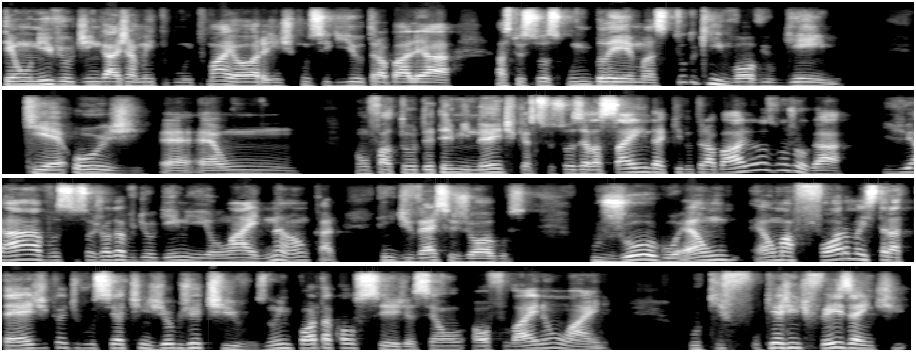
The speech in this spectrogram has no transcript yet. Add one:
ter um nível de engajamento muito maior, a gente conseguiu trabalhar as pessoas com emblemas, tudo que envolve o game, que é hoje é, é um, é um fator determinante que as pessoas elas saem daqui do trabalho elas vão jogar. E ah, você só joga videogame online? Não, cara, tem diversos jogos. O jogo é, um, é uma forma estratégica de você atingir objetivos, não importa qual seja, se é offline ou online. O que, o que a gente fez é a gente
